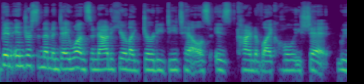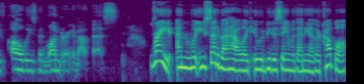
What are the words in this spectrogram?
been interested in them in day one. So now to hear like dirty details is kind of like, holy shit, we've always been wondering about this. Right. And what you said about how like it would be the same with any other couple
